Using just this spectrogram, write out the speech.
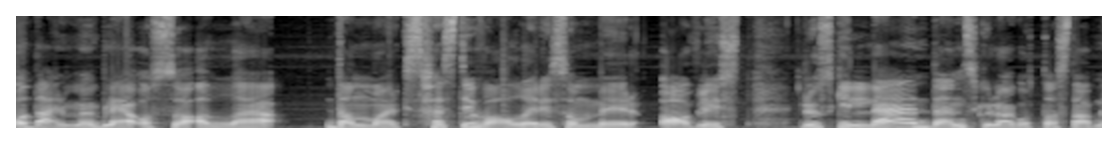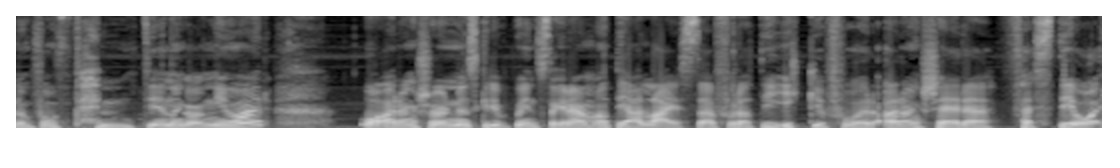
Og dermed ble også alle Danmarks festivaler i sommer avlyst. Roskilde den skulle ha gått av stabelen for 50. gang i år. Og arrangørene skriver på Instagram at de er lei seg for at de ikke får arrangere fest i år.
